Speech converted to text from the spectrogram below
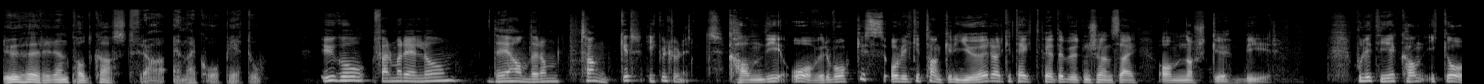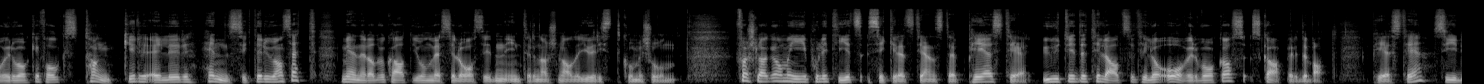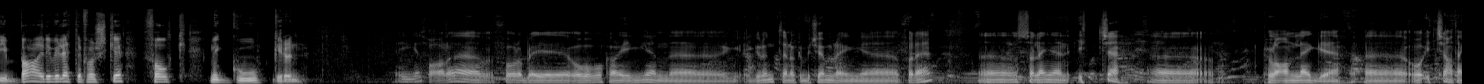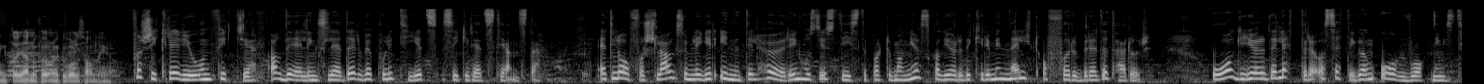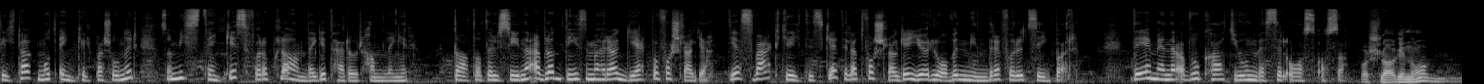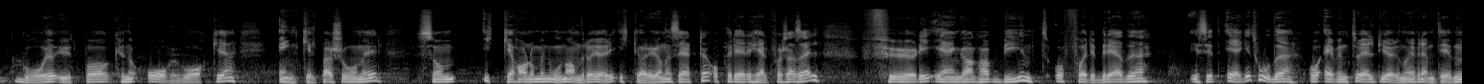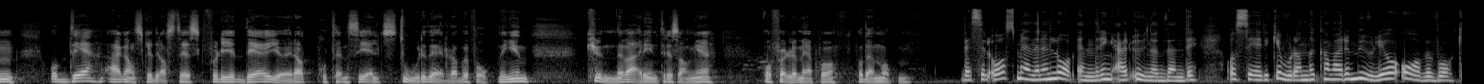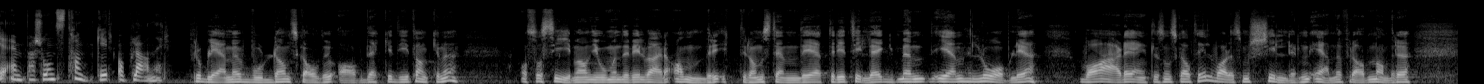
Du hører en podkast fra NRK P2. Ugo Fermarello, det handler om tanker i Kulturnytt. Kan de overvåkes, og hvilke tanker gjør arkitekt Peter Butenschøn seg om norske byer? Politiet kan ikke overvåke folks tanker eller hensikter uansett, mener advokat Jon Wessel Aas i Den internasjonale juristkommisjonen. Forslaget om å gi Politiets sikkerhetstjeneste, PST, utvidet tillatelse til å overvåke oss, skaper debatt. PST sier de bare vil etterforske folk med god grunn. Ingen fare for å bli overvåka, ingen uh, grunn til noen bekymring uh, for det. Uh, så lenge en ikke planlegger og ikke har tenkt å gjennomføre noen voldshandlinger. Forsikrer Jon Fitje, avdelingsleder ved Politiets sikkerhetstjeneste. Et lovforslag som ligger inne til høring hos Justisdepartementet skal gjøre det kriminelt å forberede terror. Og gjøre det lettere å sette i gang overvåkningstiltak mot enkeltpersoner som mistenkes for å planlegge terrorhandlinger. Datatilsynet er blant de som har reagert på forslaget. De er svært kritiske til at forslaget gjør loven mindre forutsigbar. Det mener advokat Jon Wessel Aas også. Forslaget nå går jo ut på å kunne overvåke enkeltpersoner som ikke har noe med noen andre å gjøre, ikke er organiserte, opererer helt for seg selv, før de en gang har begynt å forberede i sitt eget hode og eventuelt gjøre noe i fremtiden. Og det er ganske drastisk, fordi det gjør at potensielt store deler av befolkningen kunne være interessante å følge med på på den måten. Wessel Aas mener en lovendring er unødvendig, og ser ikke hvordan det kan være mulig å overvåke en persons tanker og planer. Problemet hvordan skal du avdekke de tankene? Og så sier man jo, men det vil være andre ytre omstendigheter i tillegg. Men igjen, lovlige. Hva er det egentlig som skal til? Hva er det som skiller den ene fra den andre?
